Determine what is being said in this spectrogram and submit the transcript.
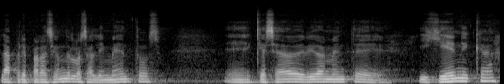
la preparación de los alimentos, eh, que sea debidamente higiénica,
